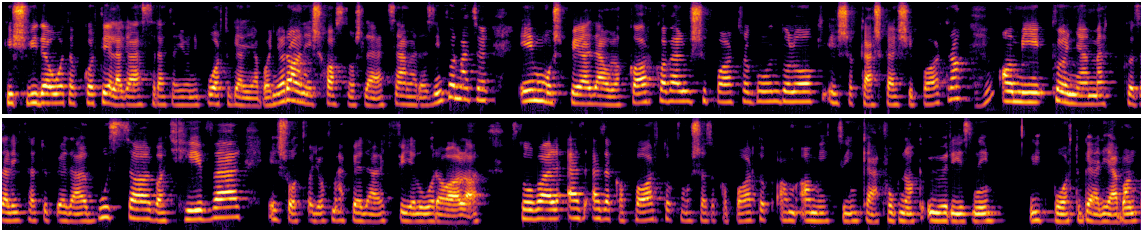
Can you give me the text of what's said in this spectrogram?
kis videót, akkor tényleg el szeretne jönni Portugáliába nyaralni, és hasznos lehet számára az információ. Én most például a Karkavelusi partra gondolok, és a Káskási partra, uh-huh. ami könnyen megközelíthető például busszal, vagy hévvel, és ott vagyok már például egy fél óra alatt. Szóval ez, ezek a partok most azok a partok, am, amit inkább fognak őrizni itt Portugáliában.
